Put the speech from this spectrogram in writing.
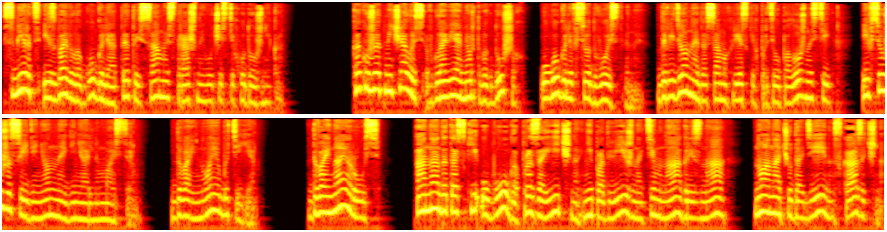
Смерть избавила Гоголя от этой самой страшной участи художника. Как уже отмечалось в главе о мертвых душах, у Гоголя все двойственное, доведенное до самых резких противоположностей и все же соединенное гениальным мастером. Двойное бытие. Двойная Русь она до тоски убога, прозаична, неподвижна, темна, грязна, но она чудодейна, сказочна.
